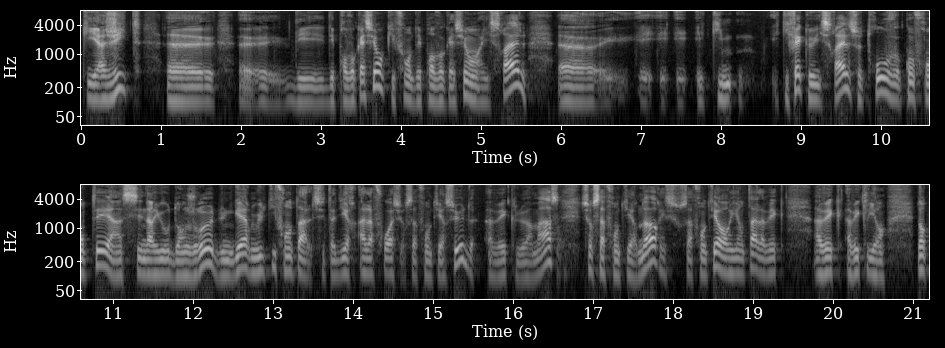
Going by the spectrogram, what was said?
qui agite euh, euh, des, des, provocations, qui font des provocations à Israël, euh, et, et, et, qui et qui fait que Israël se trouve confronté à un scénario dangereux d'une guerre multifrontale, c'est-à-dire à la fois sur sa frontière sud avec le Hamas, sur sa frontière nord et sur sa frontière orientale avec avec avec l'Iran. Donc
